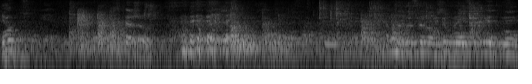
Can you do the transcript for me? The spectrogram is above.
Хотел? Скажу. Это, в общем, мои секретные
